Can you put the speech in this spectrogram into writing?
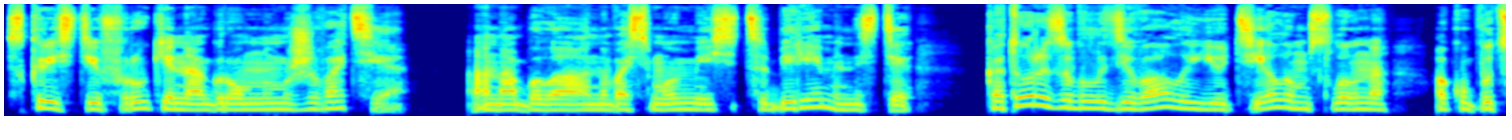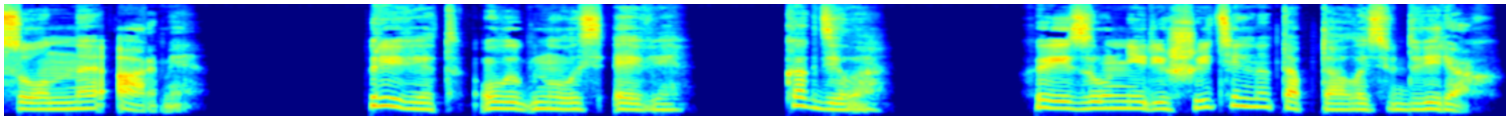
скрестив руки на огромном животе. Она была на восьмом месяце беременности, который завладевал ее телом, словно оккупационная армия. «Привет», — улыбнулась Эви. «Как дела?» Хейзел нерешительно топталась в дверях.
